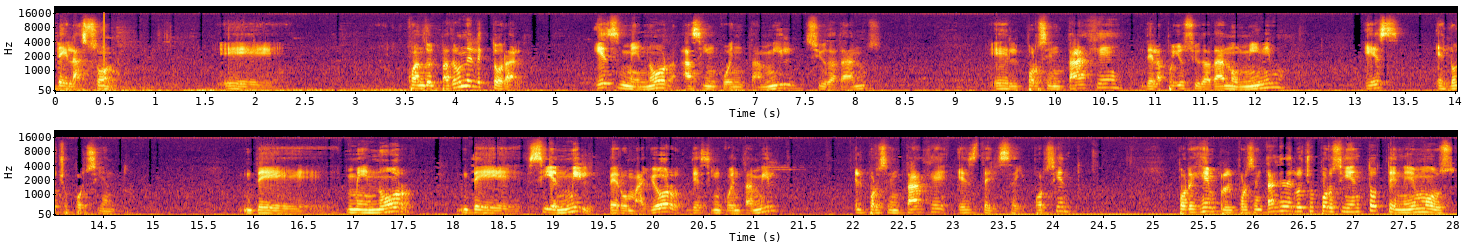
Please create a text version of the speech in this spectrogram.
de la zona. Eh, cuando el padrón electoral es menor a 50 mil ciudadanos, el porcentaje del apoyo ciudadano mínimo es el 8%. De menor de 100 mil, pero mayor de 50 mil, el porcentaje es del 6%. Por ejemplo, el porcentaje del 8% tenemos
